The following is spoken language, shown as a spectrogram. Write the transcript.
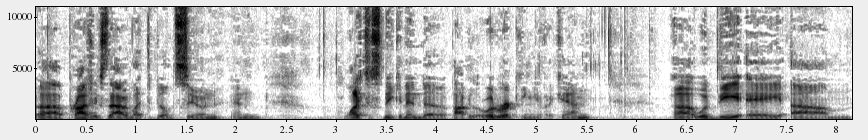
uh, projects that I would like to build soon, and like to sneak it into popular woodworking if I can, uh, would be a um,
